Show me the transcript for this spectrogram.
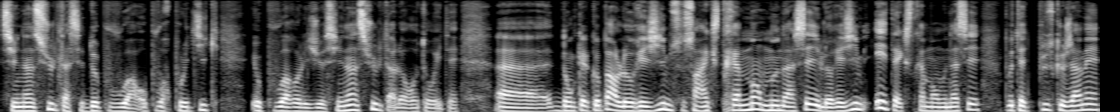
c'est une insulte à ces deux pouvoirs, au pouvoir politique et au pouvoir religieux. C'est une insulte à leur autorité. Euh, donc quelque part, le régime se sent extrêmement menacé. Le régime est extrêmement menacé, peut-être plus que jamais,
